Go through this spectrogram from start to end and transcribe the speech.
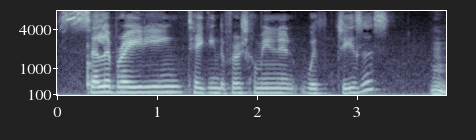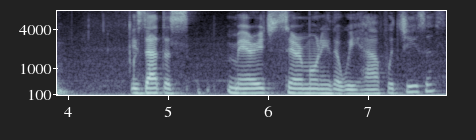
celebrating taking the first communion with Jesus? Mm. Is that the marriage ceremony that we have with Jesus?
